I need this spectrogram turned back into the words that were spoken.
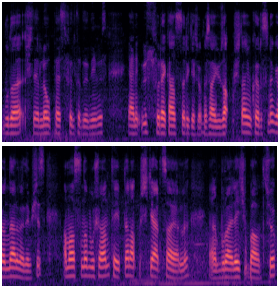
Bu da işte low pass filter dediğimiz yani üst frekansları kesiyor. Mesela 160'tan yukarısına gönderme demişiz. Ama aslında bu şu an teypten 62 Hz ayarlı. Yani burayla hiçbir bağlantısı yok.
